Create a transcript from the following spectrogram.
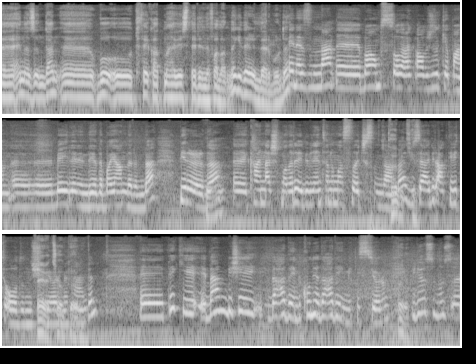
e, en azından e, bu e, tüfek atma heveslerini falan da giderirler burada. En azından e, bağımsız olarak avcılık yapan e, beylerin de ya da bayanların da bir arada e, kaynaşmaları ve birbirlerini tanıması açısından Tabii da ki. güzel bir aktivite olduğunu düşünüyorum çok doğru. Efendim. E, peki ben bir şey daha değin, bir konuya daha değinmek istiyorum. Buyurun. Biliyorsunuz e,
